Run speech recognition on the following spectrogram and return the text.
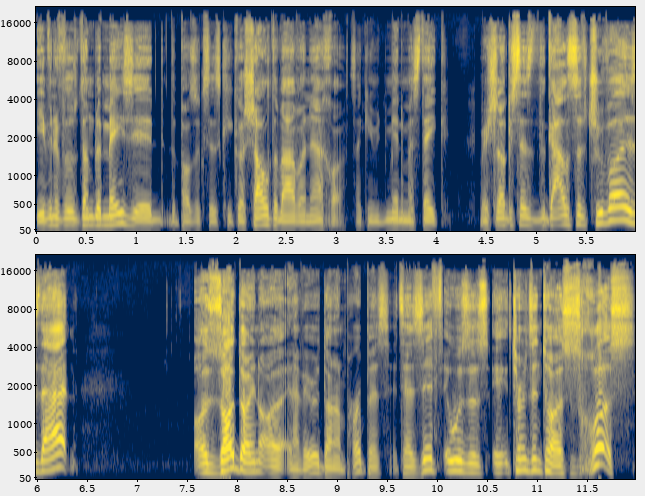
Even if it was done b'mezid, the pasuk says kiko shalta b'avonecha. It's like you made a mistake. Rish says the galus of tshuva is that a zodoin, uh, an avera done on purpose. It's as if it was. A, it turns into a schus,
